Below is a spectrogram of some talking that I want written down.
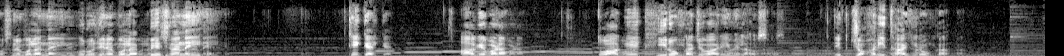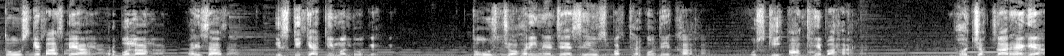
उसने बोला, नहीं, गुरुजी ने बोला, बेचना नहीं है। ठीक है, आगे बढ़ा। तो आगे एक हीरो का जवारी मिला उसको। एक जौहरी था हीरो का। तो उसके पास गया और बोला, भाई साहब, इसकी क्या कीमत दोगे? तो उस जौहरी ने जैसे ही उस पत्थर को देखा, उसकी आँखें बाहर। बहुत चक्का रह गया।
